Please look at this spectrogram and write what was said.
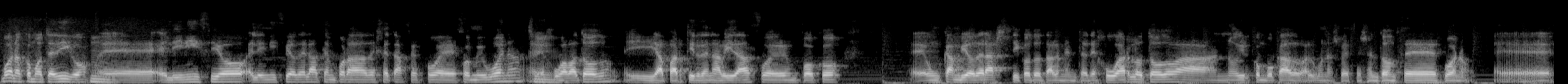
Bueno, como te digo, mm. el, inicio, el inicio de la temporada de Getafe fue, fue muy buena, jugaba todo y a partir de Navidad fue un poco eh, un cambio drástico totalmente, de jugarlo todo a no ir convocado algunas veces. Entonces, bueno, eh,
